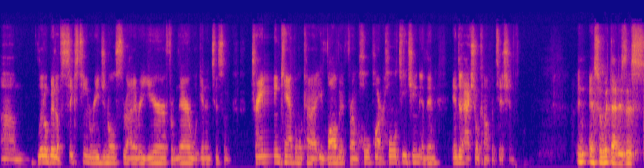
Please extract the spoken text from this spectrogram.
Um, little bit of 16 regionals throughout every year. From there, we'll get into some training camp and we'll kind of evolve it from whole part, whole teaching, and then into actual competition. And, and so with that, is this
